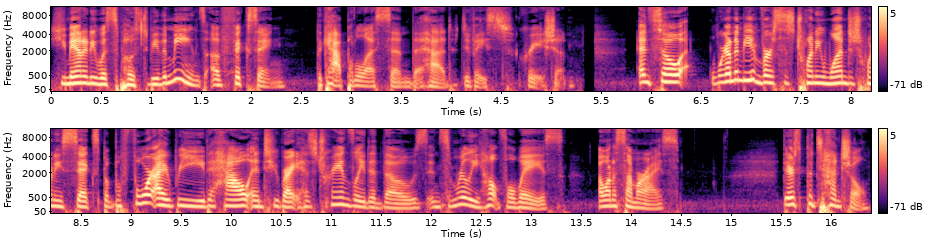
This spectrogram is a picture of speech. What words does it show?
Humanity was supposed to be the means of fixing the capital S sin that had defaced creation. And so we're going to be in verses 21 to 26, but before I read how N.T. Wright has translated those in some really helpful ways, I want to summarize. There's potential.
